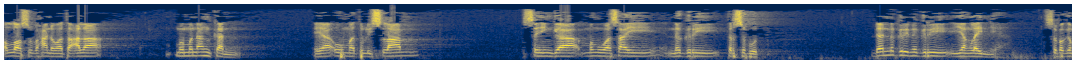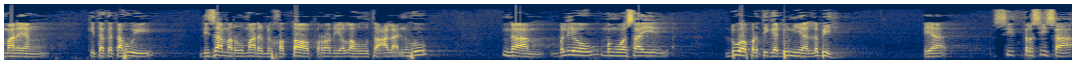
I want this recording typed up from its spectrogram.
Allah Subhanahu wa taala memenangkan ya umatul Islam sehingga menguasai negeri tersebut dan negeri-negeri yang lainnya. Sebagaimana yang kita ketahui di zaman Umar bin Khattab radhiyallahu taala anhu, nah, beliau menguasai dua per tiga dunia lebih. Ya, tersisa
